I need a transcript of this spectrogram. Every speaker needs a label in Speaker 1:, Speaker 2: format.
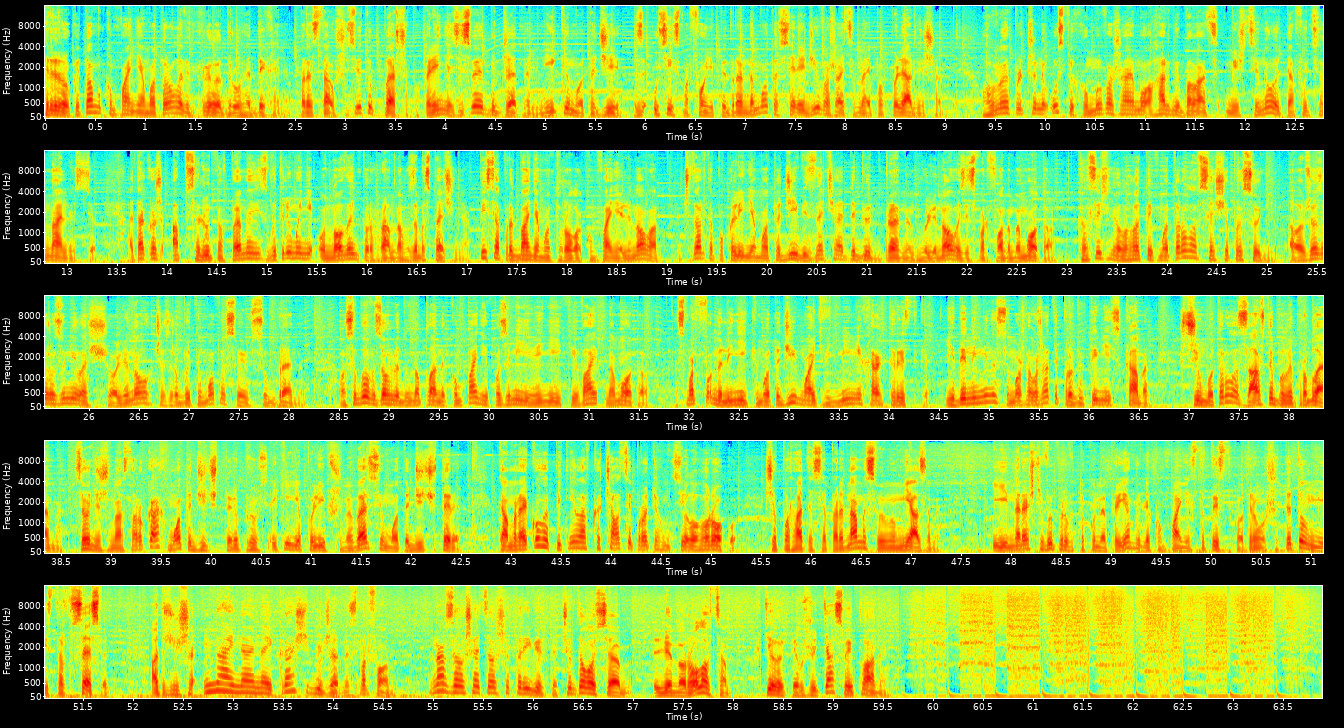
Speaker 1: Три роки тому компанія Motorola відкрила друге дихання, представивши світу перше покоління зі своєї бюджетної лінійки Moto G. З усіх смартфонів під брендом Moto серія G вважається найпопулярнішою. Головною причиною успіху ми вважаємо гарний баланс між ціною та функціональністю, а також абсолютно впевненість в утриманні оновлень програмного забезпечення. Після придбання Motorola компанія Lenovo, четверте покоління Moto G відзначає дебют брендингу Lenovo зі смартфонами Moto. Класичний логотип Motorola все ще присутній, але вже зрозуміло, що Lenovo хоче зробити Moto своїм суббрендом. Особливо з огляду на плани компанії по заміні лінійки Vibe на Moto. Смартфони лінійки Moto G мають відмінні характеристики. Єдиним мінусом можна вважати продуктивність камер, з чим у Motorola завжди були проблеми. Сьогодні ж у нас на руках Moto G4 який є поліпшеною версією Moto G4, камера якого пітніла в качалці протягом цілого року, щоб погратися перед нами своїми м'язами. І нарешті виправив таку неприємну для компанії статистику, отримавши титул Містер Всесвіт, а точніше най-най-найкращий бюджетний смартфон. Нам залишається лише перевірити, чи вдалося лінороловцям втілити в життя свої плани.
